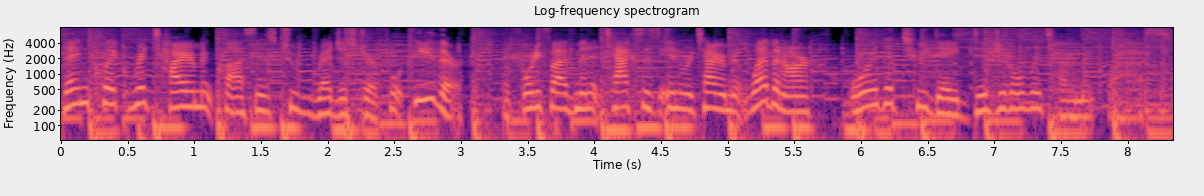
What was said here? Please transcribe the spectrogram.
then click retirement classes to register for either the 45 minute taxes in retirement webinar or the two day digital retirement class.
